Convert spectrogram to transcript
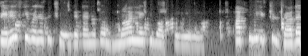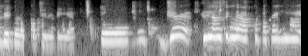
पेरेंट्स की वजह से छोड़ देता है ना तो मान ले की बात के लिए नहीं। आपके लिए ज़्यादा बेहतर अपॉर्चुनिटी है। तो जो फ्रीलांसिंग में आपको पता ही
